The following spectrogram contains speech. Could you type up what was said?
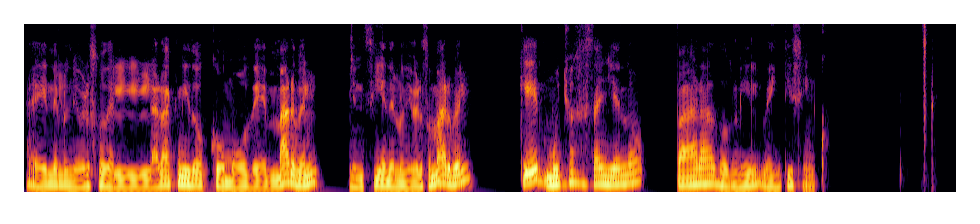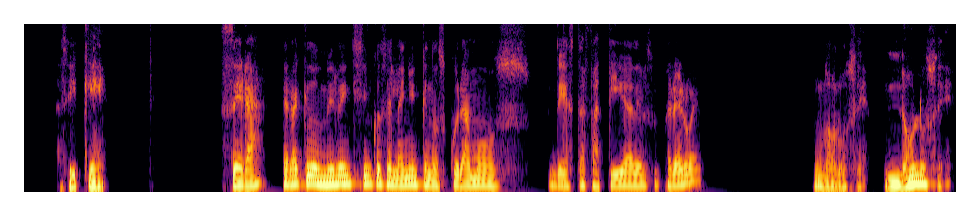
en el universo del arácnido como de Marvel, en sí en el universo Marvel, que muchos están yendo para 2025. Así que, ¿será? ¿Será que 2025 es el año en que nos curamos de esta fatiga del superhéroe? No lo sé, no lo sé.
